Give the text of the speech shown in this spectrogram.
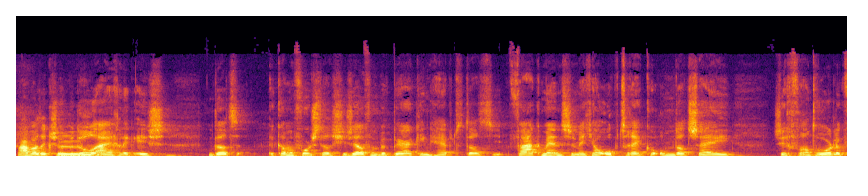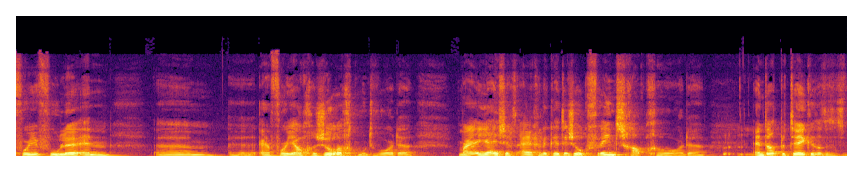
maar wat ik zo Eh. bedoel eigenlijk is dat... Ik kan me voorstellen als je zelf een beperking hebt... dat vaak mensen met jou optrekken omdat zij zich verantwoordelijk voor je voelen... en eh, er voor jou gezorgd moet worden. Maar jij zegt eigenlijk, het is ook vriendschap geworden. En dat betekent dat het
